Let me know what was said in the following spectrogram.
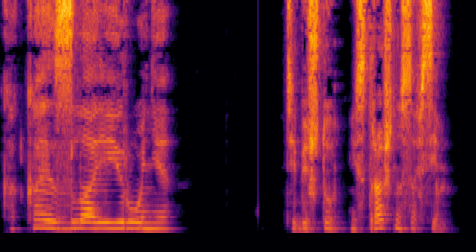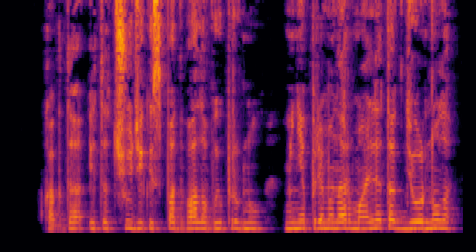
Какая злая ирония! Тебе что, не страшно совсем? Когда этот чудик из подвала выпрыгнул, меня прямо нормально так дернуло.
